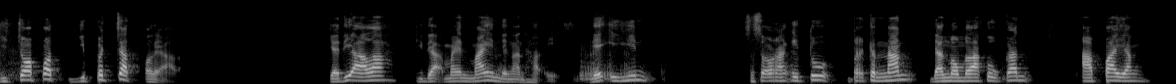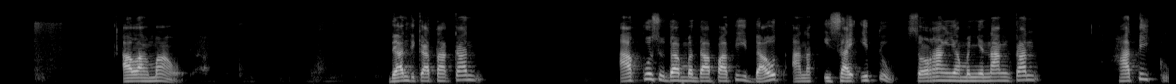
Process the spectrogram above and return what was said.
dicopot, dipecat oleh Allah. Jadi Allah tidak main-main dengan hal ini. Dia ingin seseorang itu berkenan dan mau melakukan apa yang Allah mau. Dan dikatakan, aku sudah mendapati Daud anak Isai itu. Seorang yang menyenangkan hatiku.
